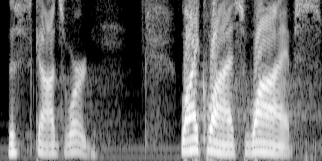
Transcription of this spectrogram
This is God's Word. Likewise, wives,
